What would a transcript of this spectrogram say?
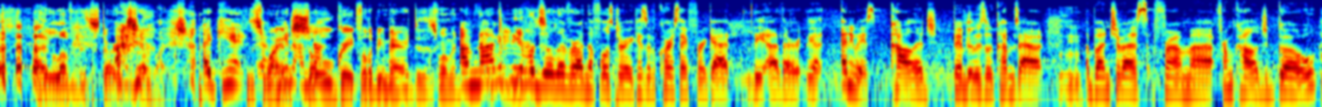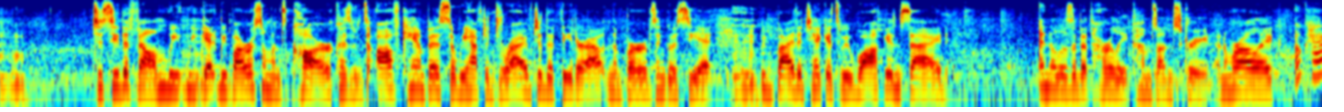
I love this story so much. I can't. This is why I I'm mean, so not- grateful to be married to this woman. I'm not going to 14 be able to deliver on the full story because, of course, I forget the other. The, anyways, college Bamboozled comes out. Mm-hmm. A bunch of us from uh, from college go to see the film. We, Mm-hmm. we get we borrow someone's car because it's off campus, so we have to drive to the theater out in the burbs and go see it. Mm-hmm. We buy the tickets. We walk inside. And Elizabeth Hurley comes on screen, and we're all like, "Okay,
